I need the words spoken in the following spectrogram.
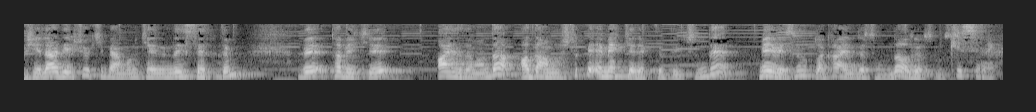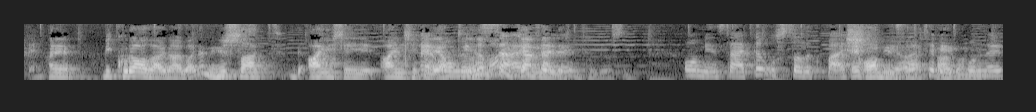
bir şeyler değişiyor ki ben bunu kendimde hissettim. Ve tabii ki aynı zamanda adanmışlık ve emek gerektirdiği için de meyvesini mutlaka eninde sonunda alıyorsunuz. Kesinlikle. Hani bir kural var galiba değil mi? 100 saat aynı şeyi aynı şekilde Evet, yaptığın 11 zaman mükemmelleşmiş oluyorsun. 10 bin saatte ustalık başlıyor. 10 bin saat, Tabii pardon. bunlar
